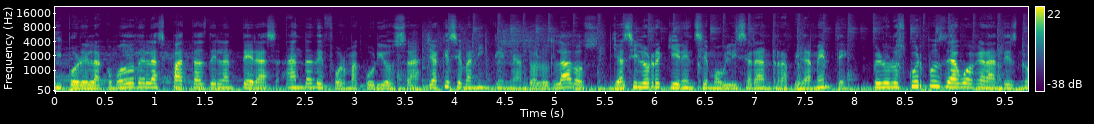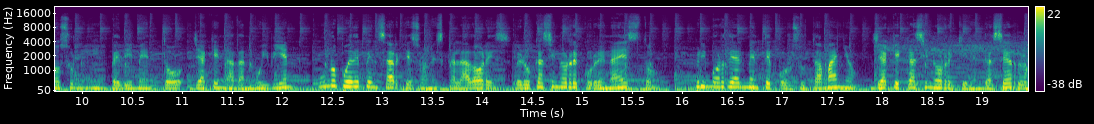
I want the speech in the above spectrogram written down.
y por el acomodo de las patas delanteras andan de forma curiosa, ya que se van inclinando a los lados. Ya si lo requieren se movilizarán rápidamente, pero los cuerpos de agua grandes no son un impedimento ya que nadan muy bien. Uno puede pensar que son escaladores, pero casi no recurren a esto, primordialmente por su tamaño, ya que casi no requieren de hacerlo.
